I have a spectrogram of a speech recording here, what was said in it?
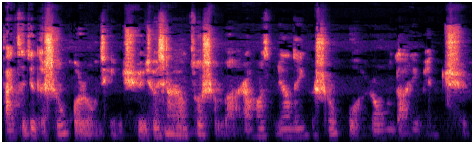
把自己的生活融进去，就想要做什么，然后怎么样的一个生活融入到里面去，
